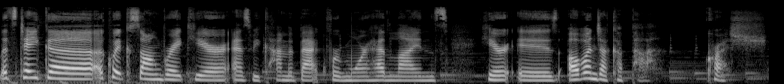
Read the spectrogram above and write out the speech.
Let's take a, a quick song break here as we come back for more headlines. Here is Urban Zakapa, Crush.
